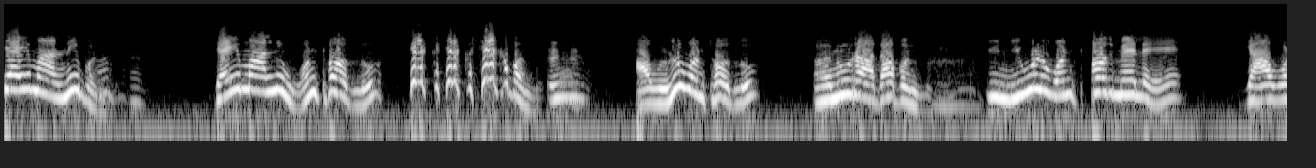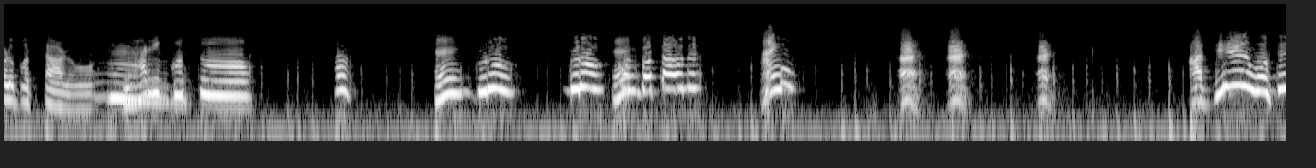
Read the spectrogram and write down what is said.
ಜಯಮಾಲಿನಿ ಬಂದ್ಲು. ಜಯಮಾಲಿನಿ ಹೊಂಟೋದ್ಲು ಶಿಲ್ಕ ಶಿಲ್ಕ ಶಿಲ್ಕ ಬಂದ್ಲು. ಅವಳು ಹೊಂಟೋದ್ಲು ಅನುರಾಧ ಬಂದ್ಲು. ಈ ಇವಳು ಹೊಂಟೋದ್ ಮೇಲೆ ಯಾವಳು ಗೊತ್ತಾಳು ಯಾರಿಗ್ ಗೊತ್ತು? ಗುರು ಗುರು ಒಂದ್ ಅದೇ ಹೊಸಿ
